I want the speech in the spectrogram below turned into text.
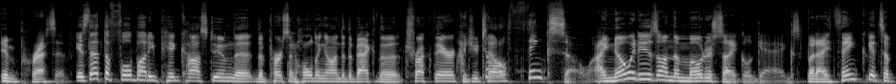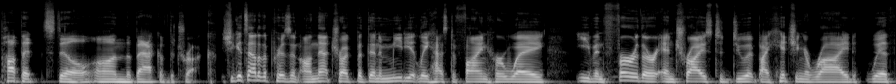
impressive. Is that the full body pig costume, the, the person holding onto the back of the truck there? Could you tell? don't think so. I know it is on the motorcycle gags, but I think it's a puppet still on the back of the truck. She gets out of the prison on that truck, but then immediately has to find her way even further and tries to do it by hitching a ride with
